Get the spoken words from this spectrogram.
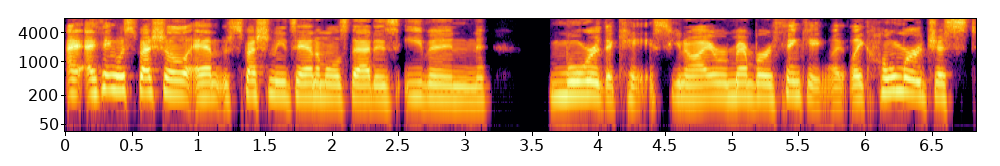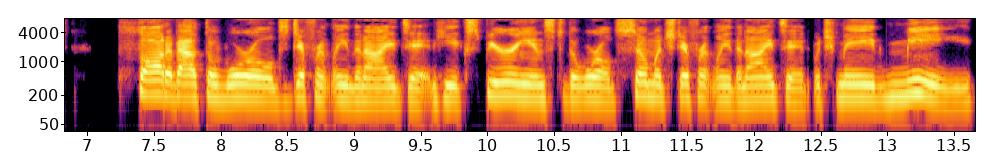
I, I think with special and special needs animals, that is even more the case. You know, I remember thinking like like Homer just thought about the world differently than I did. He experienced the world so much differently than I did, which made me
